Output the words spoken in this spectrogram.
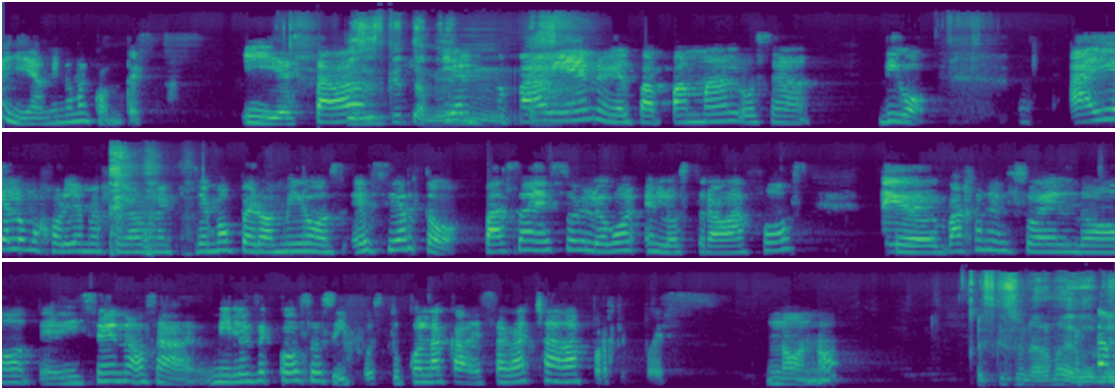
y a mí no me contestas. Y estaba pues que también... y el papá bien y el papá mal, o sea, digo, ahí a lo mejor ya me fui a un extremo, pero amigos, es cierto, pasa eso y luego en los trabajos te bajan el sueldo, te dicen, o sea, miles de cosas y pues tú con la cabeza agachada porque pues no, ¿no? Es que es un arma de doble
